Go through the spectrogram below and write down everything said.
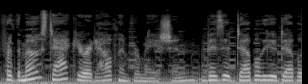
For the most accurate health information, visit www.cdc.gov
